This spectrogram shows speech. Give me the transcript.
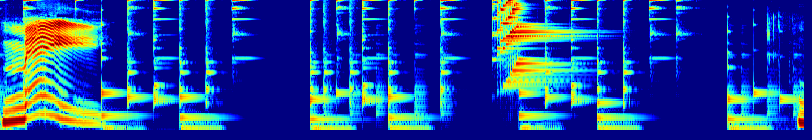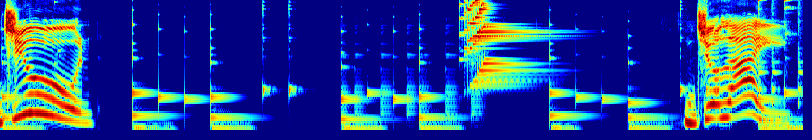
May. June. July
